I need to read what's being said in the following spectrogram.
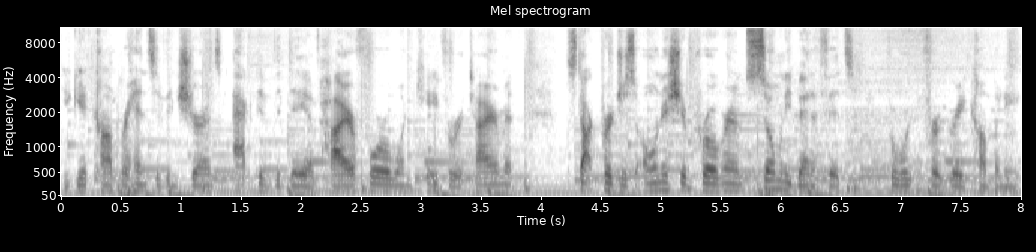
You get comprehensive insurance, active the day of hire, 401k for retirement, stock purchase ownership program, so many benefits for working for a great company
